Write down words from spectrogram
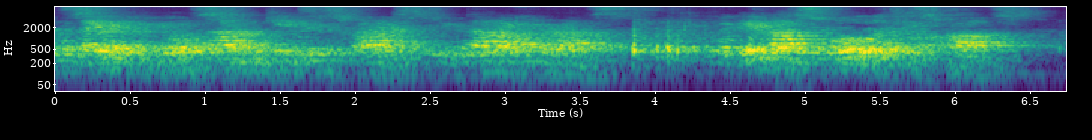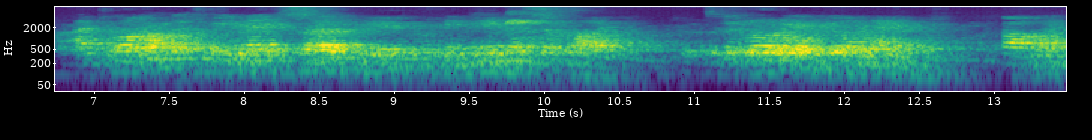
the sake of your Son, Jesus Christ, who died for us, forgive us all that is past, and grant that we may serve you in newness of life, to the glory of your name. Amen.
